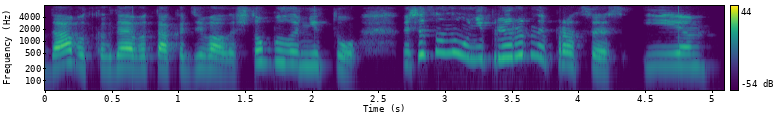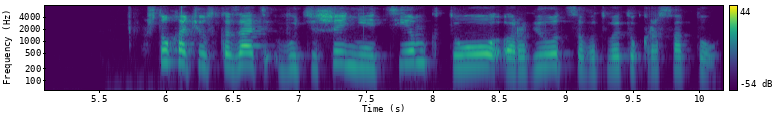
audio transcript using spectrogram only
да, вот когда я вот так одевалась, что было не то. То есть это, ну, непрерывный процесс. И что хочу сказать в утешение тем, кто рвется вот в эту красоту.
